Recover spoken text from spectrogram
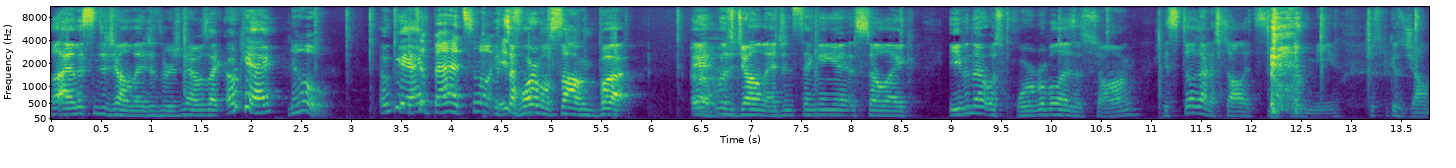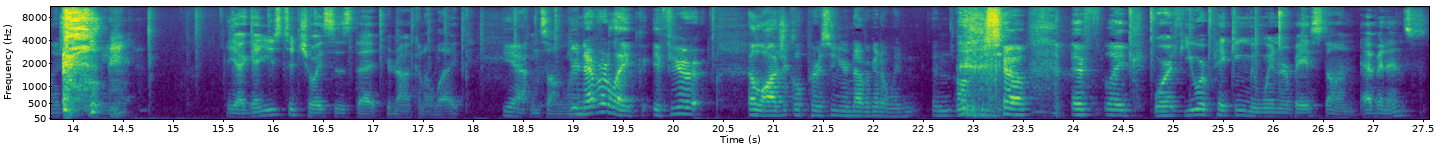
Well, I listened to John Legend's version. I was like, okay, No, okay. it's a bad song. It's, a horrible song, but it oh. was John Legend singing it, so like even though it was horrible as a song, it still got a solid C from me, just because John Legend singing it. Yeah, get used to choices that you're not gonna like Yeah, in song. you're never like if you're a logical person, you're never gonna win in, on the show. If like or if you were picking the winner based on evidence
